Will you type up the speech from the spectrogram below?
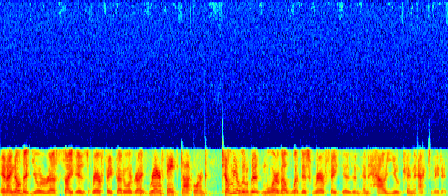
And I know that your uh, site is rarefaith.org, right? Rarefaith.org. Tell me a little bit more about what this rare faith is and, and how you can activate it.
